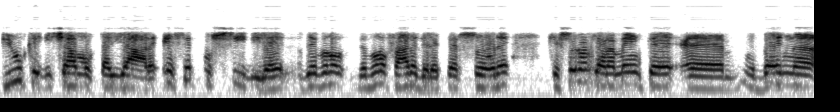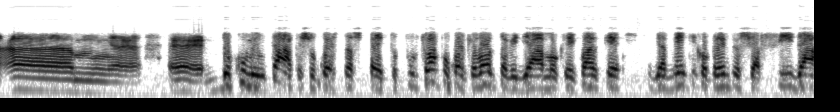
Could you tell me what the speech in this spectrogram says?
più che diciamo tagliare e se possibile devono, devono fare delle persone che sono chiaramente eh, ben ehm, eh, documentate su questo aspetto. Purtroppo qualche volta vediamo che qualche diabetico per esempio si affida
